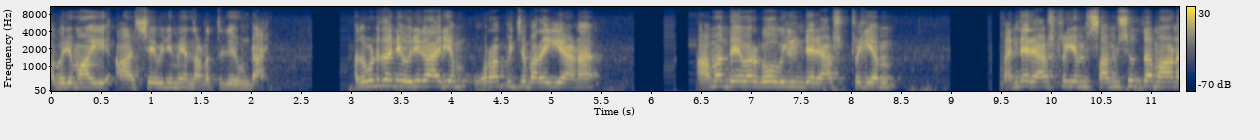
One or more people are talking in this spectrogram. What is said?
അവരുമായി ആശയവിനിമയം നടത്തുകയുണ്ടായി. അതുകൊണ്ട് തന്നെ ഒരു കാര്യം ഉറപ്പിച്ചു പറയുകയാണ് അഹമ്മദ് ദേവർകോവിലിന്റെ രാഷ്ട്രീയം തന്റെ രാഷ്ട്രീയം സംശുദ്ധമാണ്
